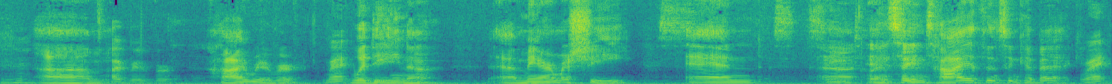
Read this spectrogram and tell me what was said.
mm-hmm. um, High River, High River, right. Wadena, uh, Miramichi, and uh, and St. Hyacinthe in Quebec. Right.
